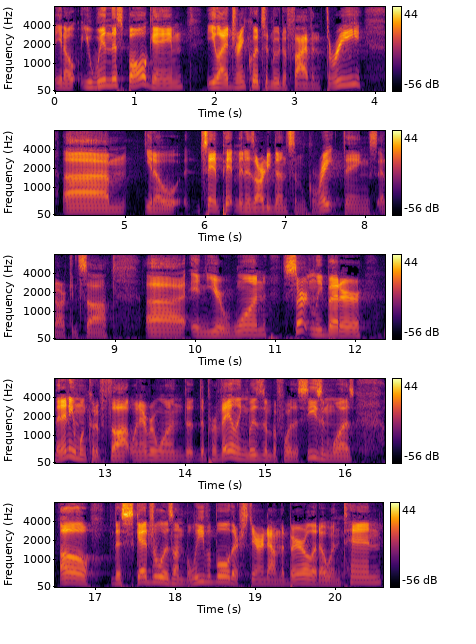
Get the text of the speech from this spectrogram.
you know, you win this ball game. Eli Drinkwitz had moved to five and three. Um, you know, Sam Pittman has already done some great things at Arkansas uh, in year one. Certainly better than anyone could have thought when everyone, the, the prevailing wisdom before the season was, oh, the schedule is unbelievable. They're staring down the barrel at 0 and 10.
